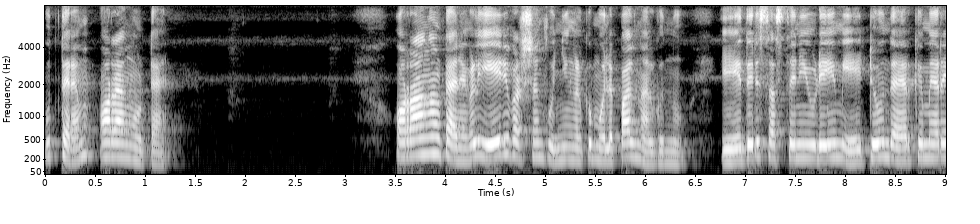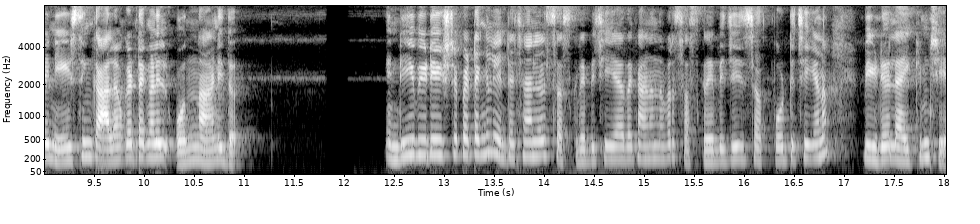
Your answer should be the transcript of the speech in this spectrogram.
ഉത്തരം ഒറാങ്ങൂട്ടാൻ ഒറാങ്ങൂട്ടാനുകൾ ഏഴ് വർഷം കുഞ്ഞുങ്ങൾക്ക് മുലപ്പാൽ നൽകുന്നു. ഏതൊരു സസ്തനിയുടെയും ഏറ്റവും ദൈർഘ്യമേറിയ നേഴ്സിംഗ് കാലഘട്ടങ്ങളിൽ ഒന്നാണിത്. എന്റെ ഈ വീഡിയോ ഇഷ്ടപ്പെട്ടെങ്കിൽ എന്റെ ചാനൽ സബ്സ്ക്രൈബ് ചെയ്യാതെ കാണുന്നവർ സബ്സ്ക്രൈബ് ചെയ്ത് സപ്പോർട്ട് ചെയ്യണം. വീഡിയോ ലൈക്കും ചെയ്യണം.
